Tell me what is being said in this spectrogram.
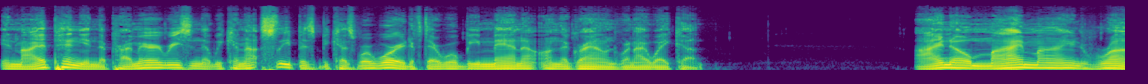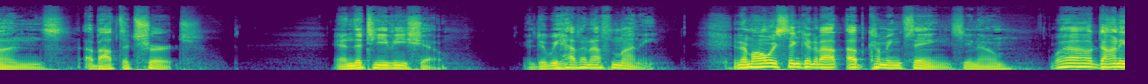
in my opinion, the primary reason that we cannot sleep is because we're worried if there will be manna on the ground when I wake up. I know my mind runs about the church and the TV show. And do we have enough money? And I'm always thinking about upcoming things, you know. Well, Donnie,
